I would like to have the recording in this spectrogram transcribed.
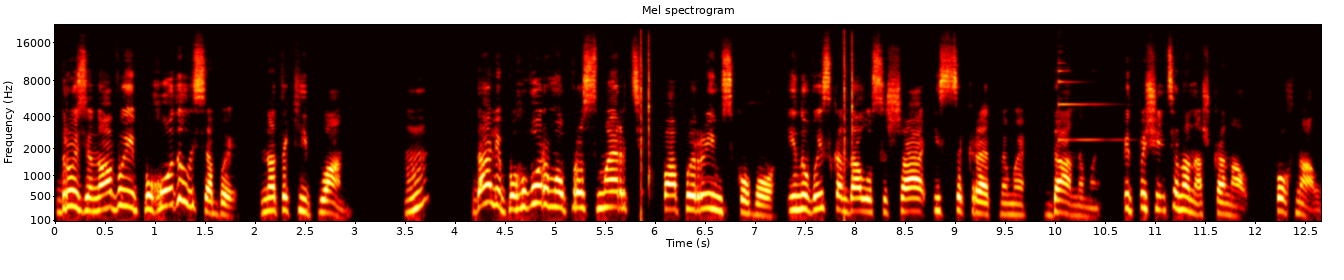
Друзі, ну а ви погодилися би на такий план? М? Далі поговоримо про смерть папи римського і новий скандал у США із секретними даними. Підпишіться на наш канал. Погнали!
